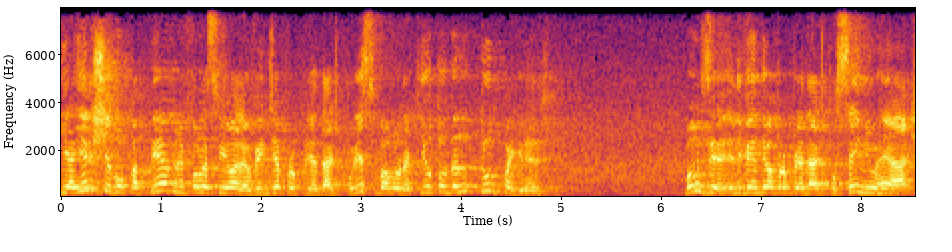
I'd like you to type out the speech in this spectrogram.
E aí ele chegou para Pedro e falou assim: Olha, eu vendi a propriedade por esse valor aqui, eu estou dando tudo para a igreja. Vamos dizer, ele vendeu a propriedade por 100 mil reais,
